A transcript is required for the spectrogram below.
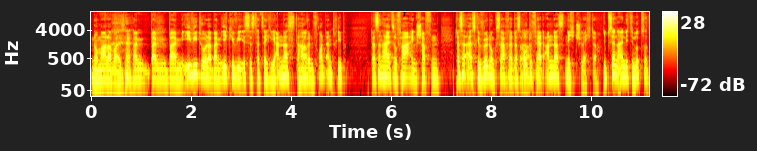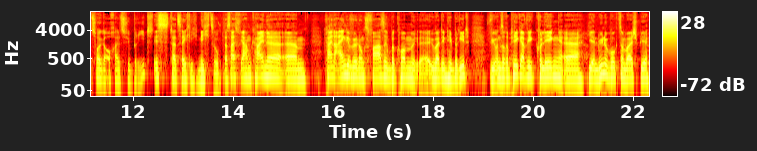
Normalerweise. beim beim, beim E-Vito oder beim EQV ist es tatsächlich anders. Da ja. haben wir einen Frontantrieb. Das sind halt so Fahreigenschaften. Das ist als Gewöhnungssache. Das ja. Auto fährt anders, nicht schlechter. Gibt es denn eigentlich die Nutzerzeuge auch als Hybrid? Ist tatsächlich nicht so. Das heißt, wir haben keine ähm, keine Eingewöhnungsphase bekommen äh, über den Hybrid, wie unsere Pkw-Kollegen äh, hier in Lüneburg zum Beispiel.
